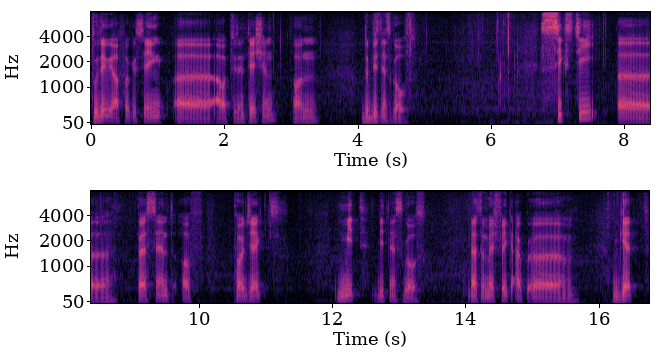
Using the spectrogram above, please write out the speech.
Today we are focusing uh, our presentation on the business goals. 60 uh, percent of projects meet business goals. That's a metric I uh, get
